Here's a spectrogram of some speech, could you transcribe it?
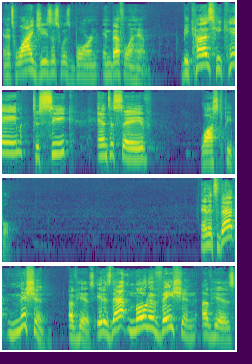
And it's why Jesus was born in Bethlehem. Because he came to seek and to save lost people. And it's that mission of his, it is that motivation of his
